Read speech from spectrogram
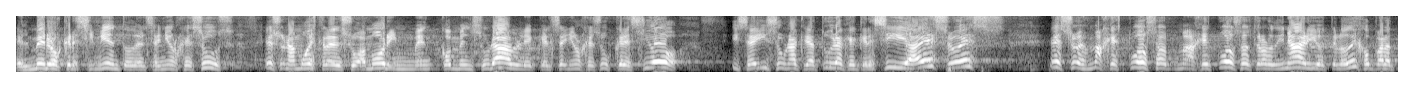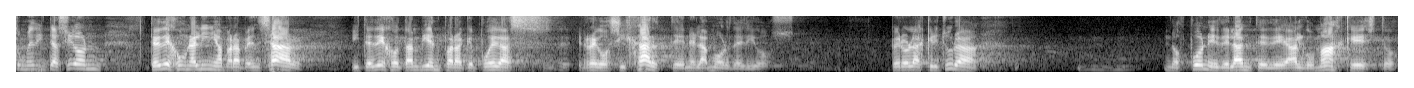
el mero crecimiento del Señor Jesús es una muestra de su amor inconmensurable, que el Señor Jesús creció y se hizo una criatura que crecía. Eso es, eso es majestuoso, majestuoso, extraordinario. Te lo dejo para tu meditación, te dejo una línea para pensar y te dejo también para que puedas regocijarte en el amor de Dios. Pero la escritura nos pone delante de algo más que esto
